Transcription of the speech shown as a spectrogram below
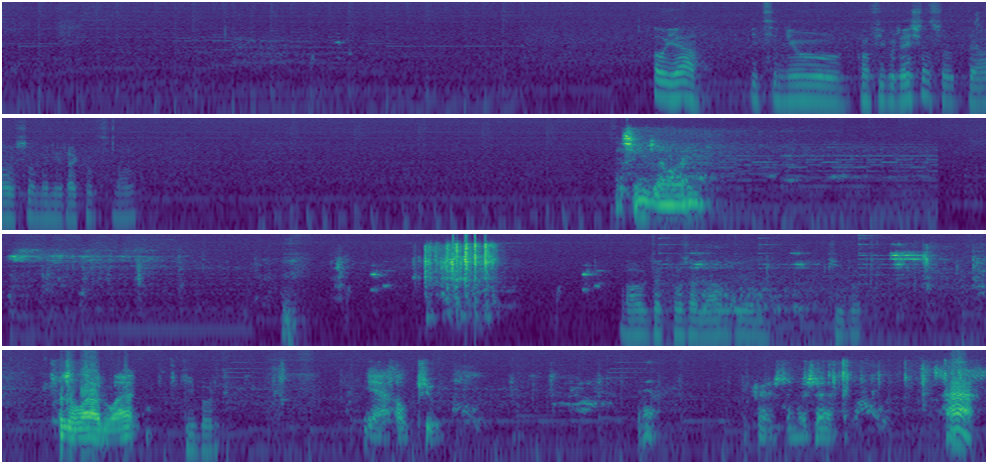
Oh yeah, it's a new configuration, so there are so many records now. It seems that way. Wow, that was a loud uh, keyboard. Was a loud what? Keyboard. Yeah, oh shoot. Damn. I crashed into. Ah!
